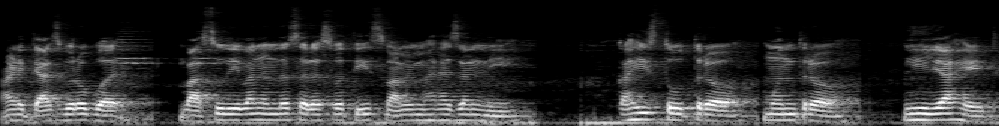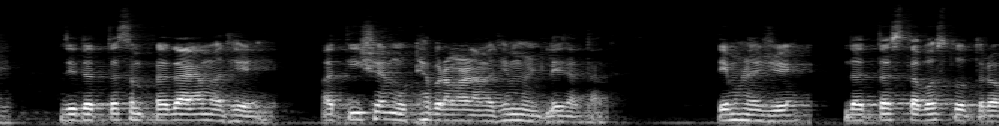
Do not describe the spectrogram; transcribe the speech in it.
आणि त्याचबरोबर वासुदेवानंद सरस्वती स्वामी महाराजांनी काही स्तोत्र मंत्र लिहिले आहेत जे दत्त संप्रदायामध्ये अतिशय मोठ्या प्रमाणामध्ये म्हटले जातात. ते म्हणजे दत्तस्तव स्तोत्र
